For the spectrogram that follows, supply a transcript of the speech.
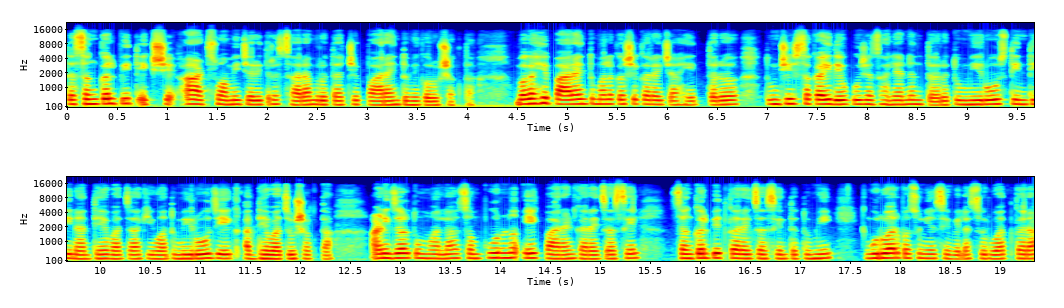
तर संकल्पित एकशे आठ स्वामीचरित्र सारामृताचे पारायण तुम्ही करू शकता. बघा हे पारायण तुम्हाला कसे करायचे आहेत तर तुमची सकाळी देवपूजा झाल्यानंतर तुम्ही रोज तीन तीन अध्याय वाचा किंवा तुम्ही रोज एक अध्याय वाचू शकता. आणि जर तुम्हाला संपूर्ण एक पारायण करायचं असेल संकल्पित करायचं असेल तर तुम्ही गुरुवारपासून या सेवेला सुरुवात करा.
